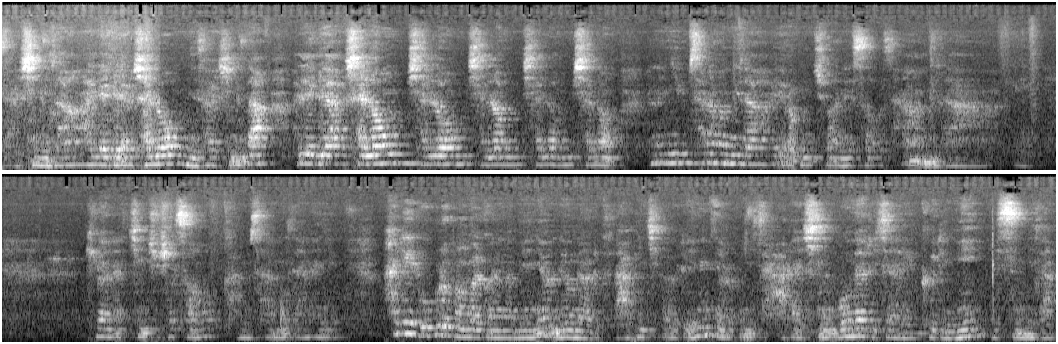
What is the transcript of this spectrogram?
인사하십니다. 할렐루야 샬롬 인사하십니다. 할렐루야 샬롬 샬롬 샬롬 샬롬 샬롬 하나님 사랑합니다. 여러분 주 안에서 사랑합니다. 예. 귀한 아침 주셔서 감사합니다 하나님. 파리 루브르 박물관에 가면요 레오나르도 다빈치가 그린 여러분이 잘 아시는 모나리자의 그림이 있습니다.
